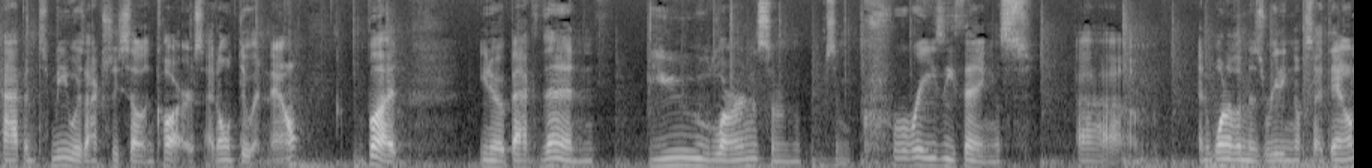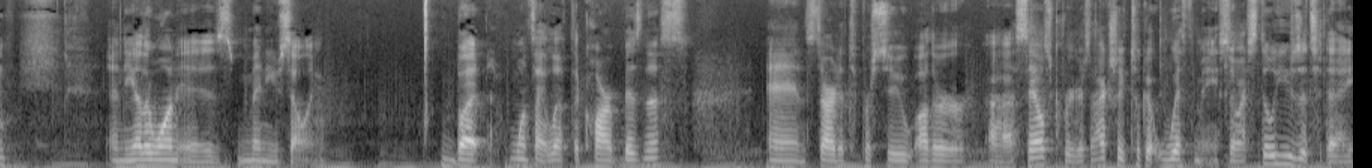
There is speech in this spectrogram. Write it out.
happened to me was actually selling cars. I don't do it now, but you know, back then you learn some some crazy things, um, and one of them is reading upside down, and the other one is menu selling. But once I left the car business and started to pursue other uh, sales careers, I actually took it with me. So I still use it today,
